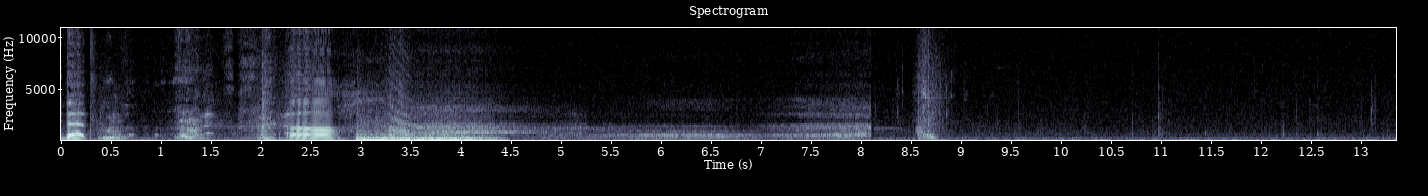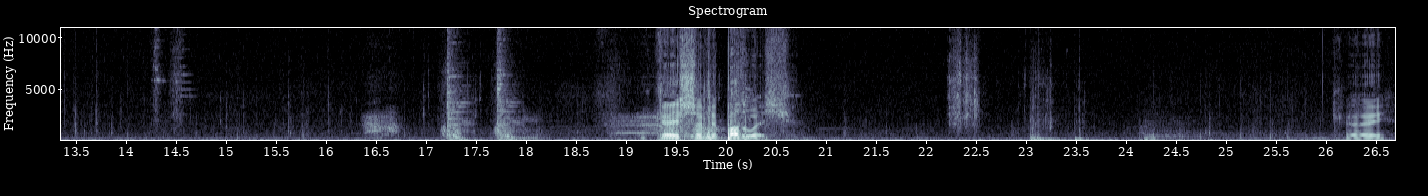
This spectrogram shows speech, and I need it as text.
I dead. O. Okej, szefie, padłeś. Okej.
